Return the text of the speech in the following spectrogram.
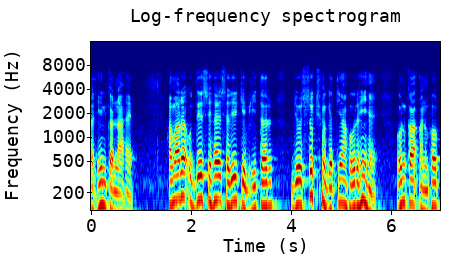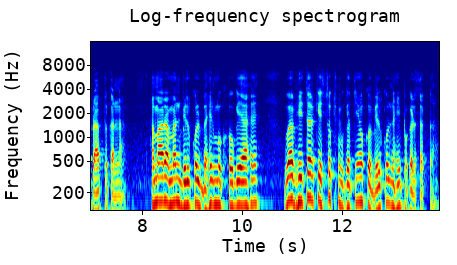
अधीन करना है। हमारा उद्देश्य है शरीर के भीतर जो सूक्ष्म गतियाँ हो रही हैं, उनका अनुभव प्राप्त करना। हमारा मन बिल्कुल बहिर्मुख हो गया है, वह भीतर की सूक्ष्म गतियों को बिल्कुल नहीं पकड़ सकता।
